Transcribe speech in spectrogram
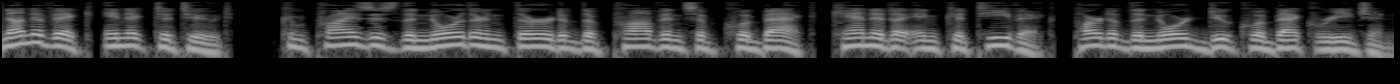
Nunavik Inuktitut, comprises the northern third of the province of Quebec, Canada in Kativik, part of the Nord du Québec region.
